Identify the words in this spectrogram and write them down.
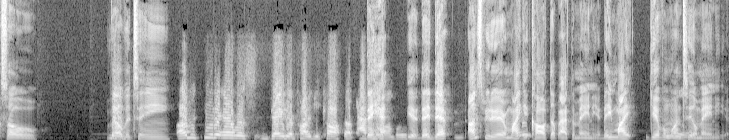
So. Velveteen, Undisputed Era's day they'll probably get caught up after they have Rumble. yeah, they def- Undisputed Era might get called up after Mania. They might give them Yeah. until Mania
